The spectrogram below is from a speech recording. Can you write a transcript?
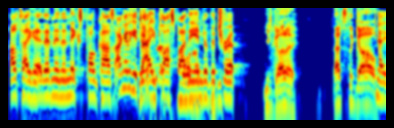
I'll take it. And then the next podcast, I'm going to get to Yeah, A plus by the end of the trip. You've got to. That's the goal. Okay,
